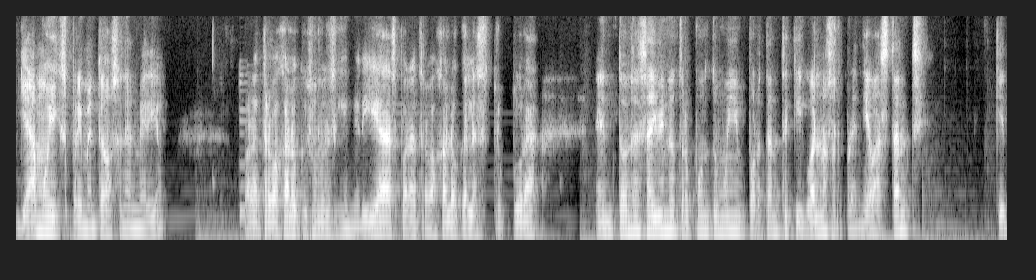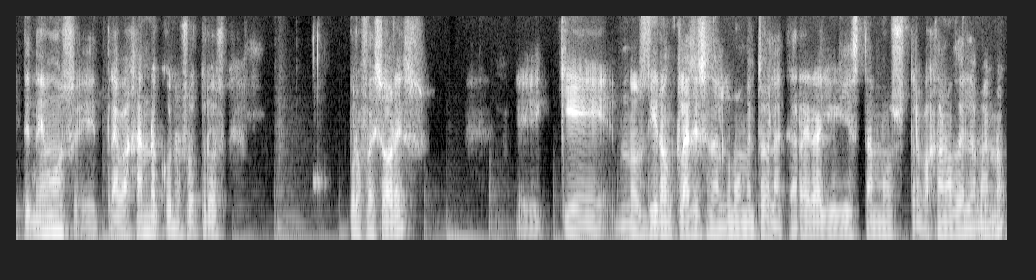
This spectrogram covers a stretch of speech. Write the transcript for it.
ya muy experimentados en el medio para trabajar lo que son las ingenierías, para trabajar lo que es la estructura. Entonces ahí viene otro punto muy importante que igual nos sorprendió bastante, que tenemos eh, trabajando con nosotros profesores eh, que nos dieron clases en algún momento de la carrera y hoy estamos trabajando de la mano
